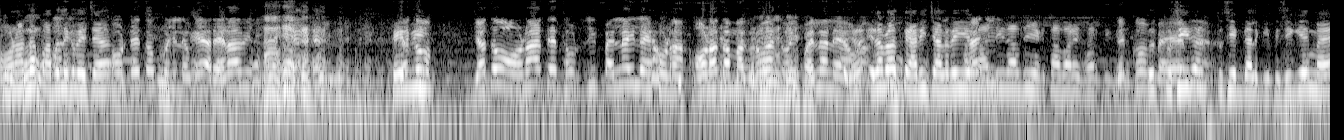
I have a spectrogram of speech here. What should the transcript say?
ਆਉਣਾ ਤਾਂ ਪਬਲਿਕ ਵਿੱਚ ਹੈ। ਤੁਹਾਡੇ ਤੋਂ ਕੁਝ ਲੁਕਿਆ ਰਹਿਣਾ ਵੀ ਨਹੀਂ। ਫਿਰ ਵੀ ਜਦੋਂ- ਆਉਣਾ ਤੇ ਤੁਸੀਂ ਪਹਿਲਾਂ ਹੀ ਲੈ ਆਉਣਾ। ਆਉਣਾ ਤਾਂ ਮਗਰੋਂ ਆ ਤੁਸੀਂ ਪਹਿਲਾਂ ਲੈ ਆਉਣਾ। ਇਹਦਾ ਬੜਾ ਤਿਆਰੀ ਚੱਲ ਰਹੀ ਹੈ। ਹਾਂਜੀ। ਦਲ ਦੀ ਏਕਤਾ ਬਾਰੇ ਸਰ ਕੀ ਦੇਖੋ ਤੁਸੀਂ ਤੁਸੀਂ ਇੱਕ ਗੱਲ ਕੀਤੀ ਸੀਗੀ ਮੈਂ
